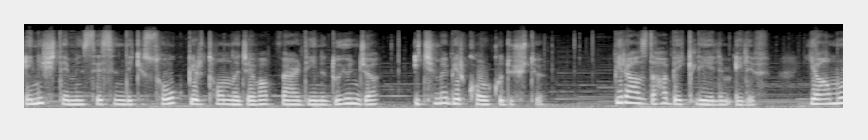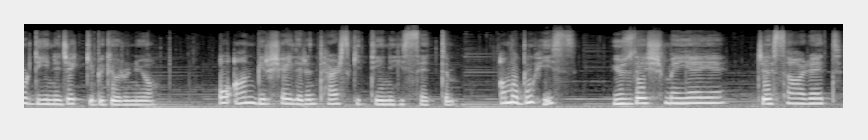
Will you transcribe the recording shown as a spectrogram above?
eniştemin sesindeki soğuk bir tonla cevap verdiğini duyunca içime bir korku düştü. Biraz daha bekleyelim Elif. Yağmur dinecek gibi görünüyor. O an bir şeylerin ters gittiğini hissettim. Ama bu his yüzleşmeye cesaret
